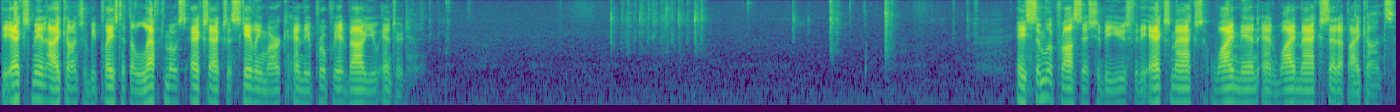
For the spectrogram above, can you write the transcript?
The X-min icon should be placed at the leftmost x-axis scaling mark and the appropriate value entered. A similar process should be used for the Xmax, Ymin, and Y-Max setup icons.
